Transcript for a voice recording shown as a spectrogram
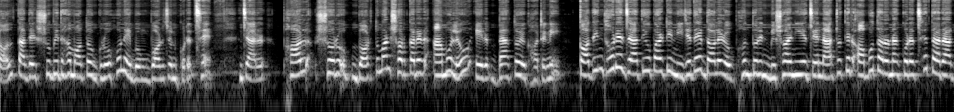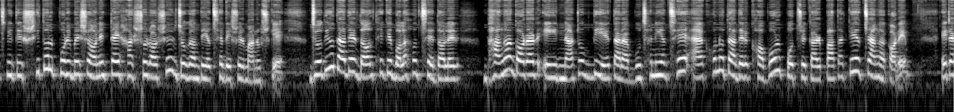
দল তাদের সুবিধা মতো গ্রহণ এবং বর্জন করেছে, যার ফল স্বরূপ বর্তমান সরকারের আমলেও এর ব্যতয় ঘটেনি। কদিন ধরে জাতীয় পার্টি নিজেদের দলের অভ্যন্তরীণ বিষয় নিয়ে যে নাটকের অবতারণা করেছে, তা রাজনীতির শীতল পরিবেশে অনেকটাই হাস্যরসের যোগান দিয়েছে দেশের মানুষকে। যদিও তাদের দল থেকে বলা হচ্ছে, দলের ভাঙা গড়ার এই নাটক দিয়ে তারা বুঝে নিয়েছে, এখনও তাদের খবর পত্রিকার পাতাকে চাঙা করে। এটা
